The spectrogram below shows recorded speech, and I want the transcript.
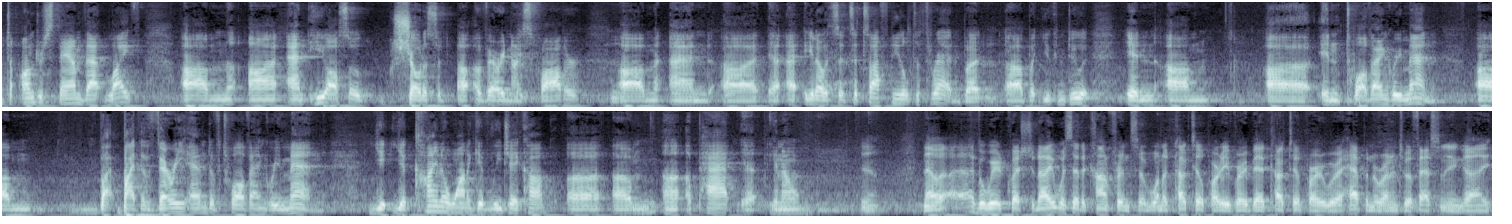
to understand that life um, uh, and he also showed us a, a very nice father. Um, and uh, uh, you know it's, it's a tough needle to thread but uh, but you can do it in um, uh, in 12 Angry Men. Um, by, by the very end of 12 Angry Men you, you kind of want to give Lee J. Cobb uh, um, uh, a pat, uh, you know. Yeah. Now, I have a weird question. I was at a conference, I won a cocktail party, a very bad cocktail party, where I happened to run into a fascinating guy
